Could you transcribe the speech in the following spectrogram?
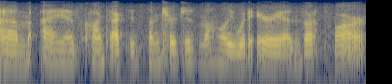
um i have contacted some churches in the hollywood area and thus far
